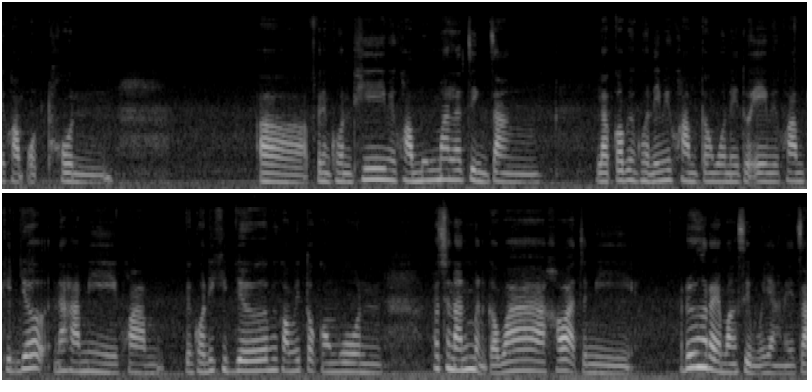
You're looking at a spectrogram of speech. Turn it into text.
มีความอดทนเอ่อเป็นคนที่มีความมุ่งมั่นและจริงจัง แล้วก็เป็นคนที่มีความกังวลในตัวเอง มีความคิดเยอะนะคะ มีความเป็นคนที่คิดเยอะ มีความวิตกกังวล เพราะฉะนั้นเหมือนกับว่าเขาอาจจะมีเรื่องอะไรบางสิ่งบางอย่างในใจ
